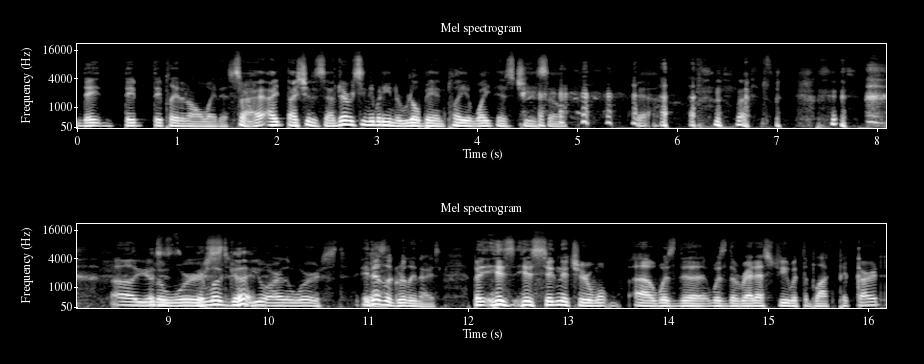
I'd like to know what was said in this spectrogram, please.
they they they played an all white SG. Sorry, I, I should have said I've never seen anybody in a real band play a white SG. So, yeah, Oh, you're It the just- it worst. looked good. You are the worst. It does look really nice. But his his signature uh, was the was the red SG with the black pick guard.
